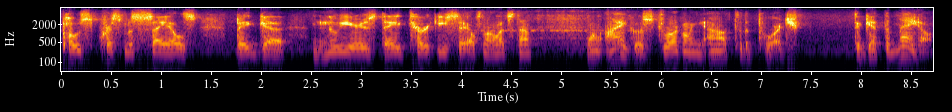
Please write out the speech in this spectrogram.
post Christmas sales big uh, New Year's Day turkey sales and all that stuff. Well, I go struggling out to the porch to get the mail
